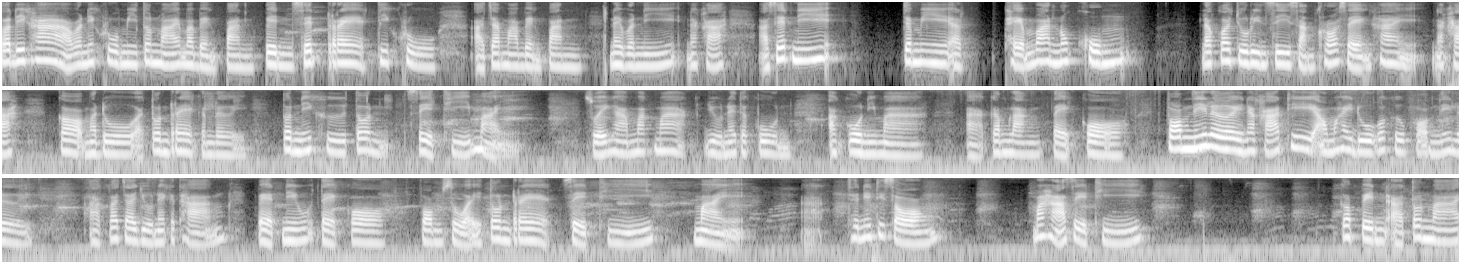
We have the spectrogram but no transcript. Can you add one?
สวัสดีค่ะ วันนี้ครูมีต้นไม้มาแบ่งปัน เป็นเซตแรกที่ครูอาจจะมาแบ่งปันในวันนี้นะคะเซตนี้จะมีแถมว่านกคุ้ม แล้วก็จุลินทรีย์สังเคราะห์แสงให้นะคะ ก็มาดูต้นแรกกันเลย ต้นนี้คือต้นเศรษฐีใหม่ สวยงามมากๆ อยู่ในตระกูลอโกนิมากำลังแตกกอฟอร์มนี้เลยนะคะที่เอามาให้ดูก็คือฟอร์มนี้เลย ก็จะอยู่ในกระถาง 8 นิ้วแตกกอฟอร์มสวยต้นแรก เศรษฐี ใหม่ ชนิดที่ 2 มหาเศรษฐี ก็เป็นต้นไม้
